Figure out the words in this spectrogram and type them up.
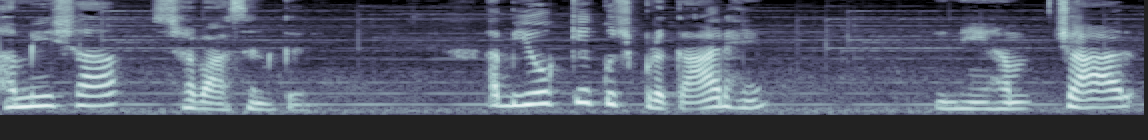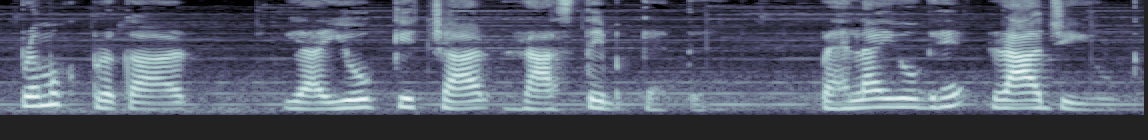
हमेशा शवासन करें। अब योग के कुछ प्रकार हैं। इन्हें हम चार प्रमुख प्रकार या योग के चार रास्ते कहते हैं। पहला योग है राजयोग।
